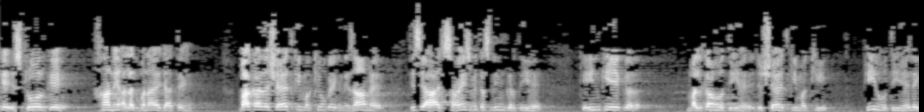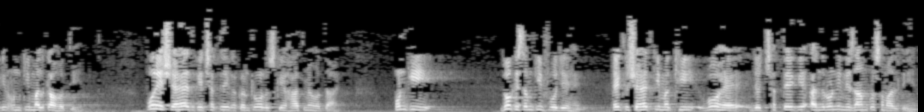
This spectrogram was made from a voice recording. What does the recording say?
کے اسٹور کے کھانے الگ بنائے جاتے ہیں۔ باقاعدہ شہد کی مکھیوں کا ایک نظام ہے، جسے آج سائنس بھی تسلیم کرتی ہے کہ ان کی ایک ملکہ ہوتی ہے، جو شہد کی مکھی ہی ہوتی ہے، لیکن ان کی ملکہ ہوتی ہے۔ پورے شہد کے چھتے کا کنٹرول اس کے ہاتھ میں ہوتا ہے۔ ان کی دو قسم کی فوجیں ہیں۔ ایک تو شہد کی مکھی وہ ہے جو چھتے کے اندرونی نظام کو سنبھالتی ہیں۔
